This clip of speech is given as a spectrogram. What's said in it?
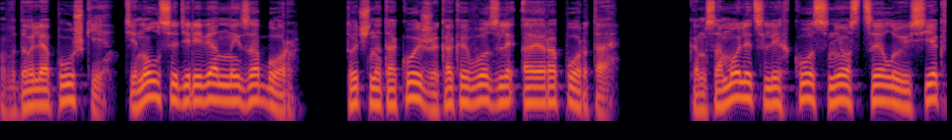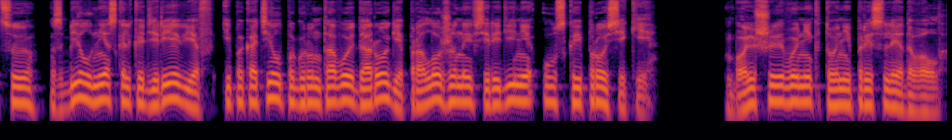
Вдоль опушки тянулся деревянный забор, точно такой же, как и возле аэропорта. Комсомолец легко снес целую секцию, сбил несколько деревьев и покатил по грунтовой дороге, проложенной в середине узкой просеки. Больше его никто не преследовал.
